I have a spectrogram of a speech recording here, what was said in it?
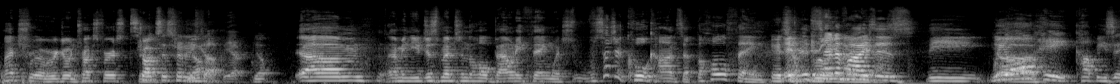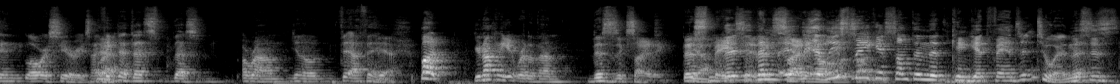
not sure. We're doing trucks first. so- trucks Xfinity Yep. Cup. Yep. Yep. Um, I mean, you just mentioned the whole bounty thing, which was such a cool concept. The whole thing. It's it brilliant incentivizes the. We uh, all hate copies in lower series. I Yeah. think that that's that's around you know th- a thing. Yeah. But you're not going to get rid of them. This is exciting. This Yeah. makes Then, it then exciting. at, all at of a least make sudden. it something that can get fans into it. And this is,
